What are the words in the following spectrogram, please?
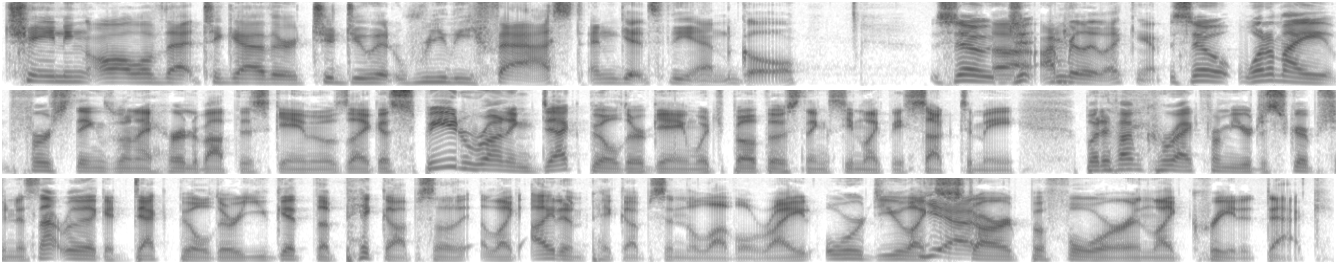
chaining all of that together to do it really fast and get to the end goal. So Uh, ju- I'm really liking it. So one of my first things when I heard about this game, it was like a speed running deck builder game, which both those things seem like they suck to me. But if I'm correct from your description, it's not really like a deck builder. You get the pickups, uh, like item pickups in the level, right? Or do you like Yeah. start before and like create a deck?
